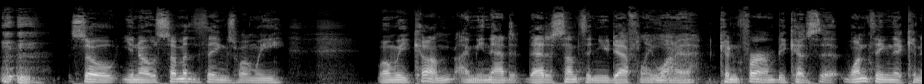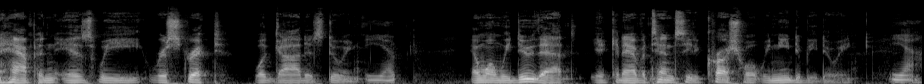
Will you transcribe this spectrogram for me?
so you know some of the things when we when we come. I mean that that is something you definitely want to confirm because uh, one thing that can happen is we restrict what God is doing, yep, and when we do that, it can have a tendency to crush what we need to be doing. yeah,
